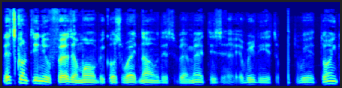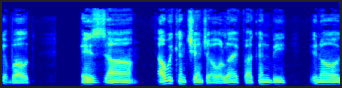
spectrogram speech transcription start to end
Let's continue furthermore because right now this Bemet is uh, really what we're talking about is uh, how we can change our life. I can be, you know,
